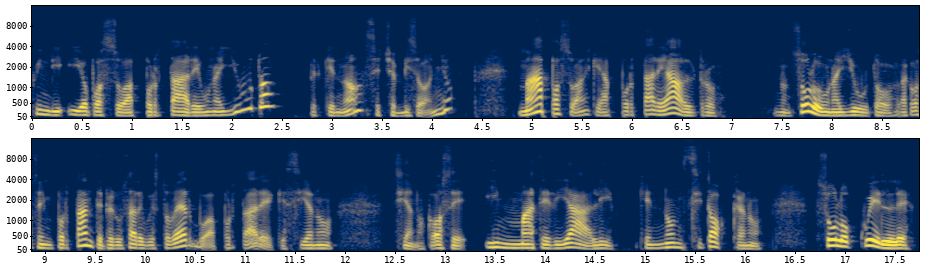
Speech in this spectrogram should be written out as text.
Quindi io posso apportare un aiuto, perché no, se c'è bisogno, ma posso anche apportare altro, non solo un aiuto. La cosa importante per usare questo verbo, apportare, è che siano, siano cose immateriali, che non si toccano. Solo quelle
